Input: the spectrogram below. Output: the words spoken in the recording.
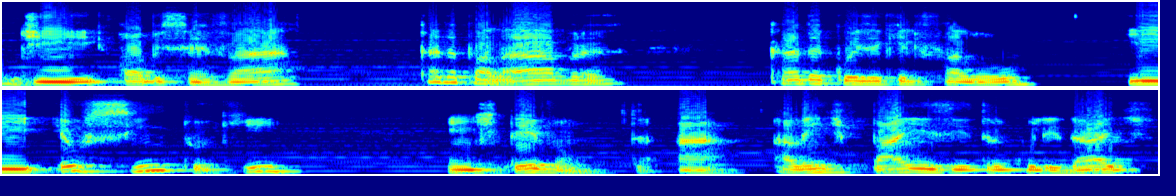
de observar cada palavra, cada coisa que ele falou. E eu sinto aqui em Estevão, tá? além de paz e tranquilidade,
